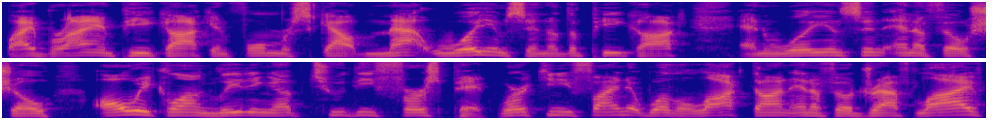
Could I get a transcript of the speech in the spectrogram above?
by Brian Peacock and former scout Matt Williamson of the Peacock and Williamson NFL show all week long leading up to the first pick. Where can you find it? Well, the Locked On NFL Draft Live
